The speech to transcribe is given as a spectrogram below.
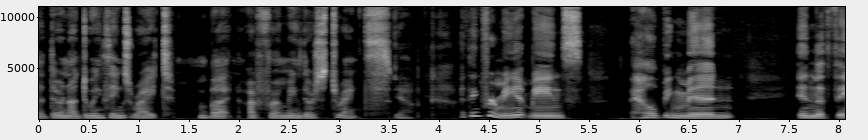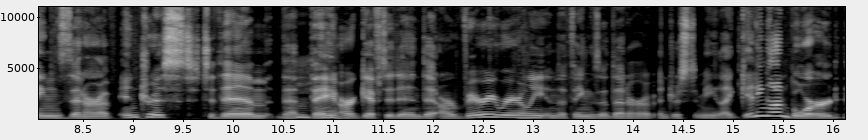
that they're not doing things right, but affirming their strengths. Yeah. I think for me, it means helping men in the things that are of interest to them, that they mm-hmm. are gifted in, that are very rarely in the things that, that are of interest to me. Like getting on board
